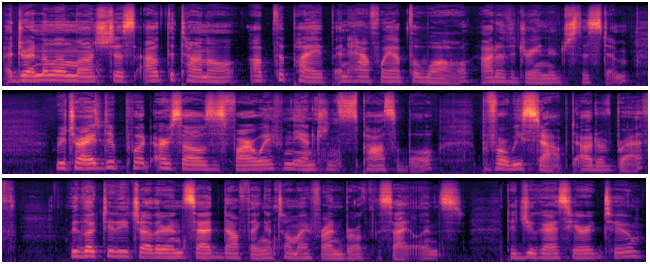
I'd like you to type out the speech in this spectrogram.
Adrenaline launched us out the tunnel, up the pipe, and halfway up the wall, out of the drainage system. We tried to put ourselves as far away from the entrance as possible before we stopped, out of breath. We looked at each other and said nothing until my friend broke the silence. Did you guys hear it too?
